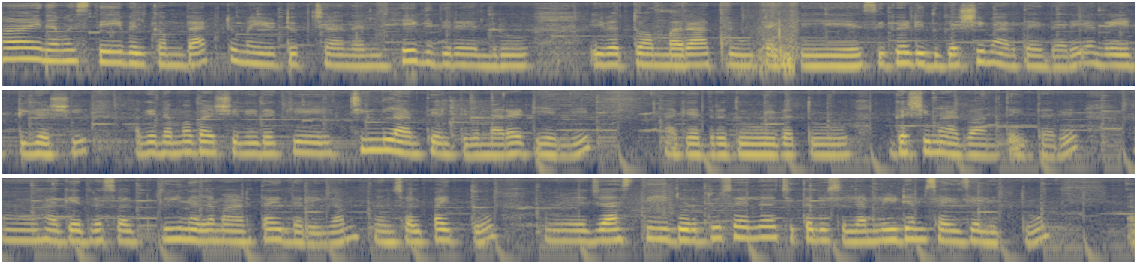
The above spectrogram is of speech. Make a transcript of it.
ಹಾಯ್ ನಮಸ್ತೆ. Welcome back to my YouTube channel. ಹೇಗಿದ್ದೀರಾ ಎಲ್ಲರೂ? ಇವತ್ತು ಅಮ್ಮ ರಾತ್ರಿ ಊಟಕ್ಕೆ ಸಿಗಡಿದು ಗಶಿ ಮಾಡ್ತಾ ಇದ್ದಾರೆ. ಅಂದರೆ ಎಟ್ಟಿ ಗಶಿ ಹಾಗೆ ನಮ್ಮ ಭಾಷೆಯಲ್ಲಿ ಇದಕ್ಕೆ ಚಿಂಗ್ಲ ಅಂತ ಹೇಳ್ತೀವಿ ಮರಾಠಿಯಲ್ಲಿ. ಹಾಗೆ ಅದರದ್ದು ಇವತ್ತು ಗಶಿ ಮಾಡುವ ಅಂತ ಇದ್ದಾರೆ. ಹಾಗೆ ಅದರ ಸ್ವಲ್ಪ ಕ್ಲೀನ್ ಎಲ್ಲ ಮಾಡ್ತಾ ಇದ್ದಾರೆ ಈಗ. ನಾನು ಸ್ವಲ್ಪ ಇತ್ತು. ಜಾಸ್ತಿ ದೊಡ್ಡದು ಸಹ ಎಲ್ಲ ಚಿಕ್ಕದು ಸಹ ಇಲ್ಲ ಮೀಡಿಯಮ್ ಸೈಜಲ್ಲಿ ಇತ್ತು. ಆ,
